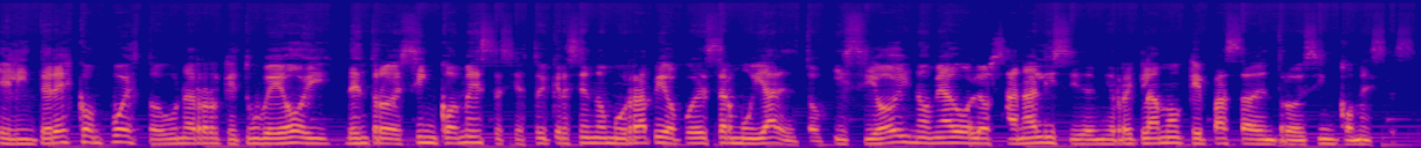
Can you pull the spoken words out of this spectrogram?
el interés compuesto de un error que tuve hoy, dentro de cinco meses, y estoy creciendo muy rápido, puede ser muy alto. Y si hoy no me hago los análisis de mi reclamo, ¿qué pasa dentro de cinco meses?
